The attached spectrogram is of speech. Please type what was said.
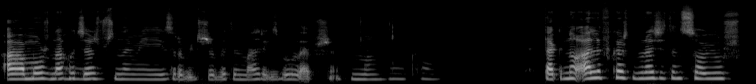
A można chociaż przynajmniej zrobić, żeby ten Matrix był lepszy. No. Okej. Tak, no ale w każdym razie ten sojusz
